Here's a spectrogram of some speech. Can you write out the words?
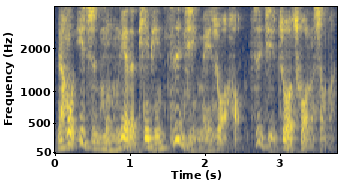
然后一直猛烈的批评自己没做好，自己做错了什么。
